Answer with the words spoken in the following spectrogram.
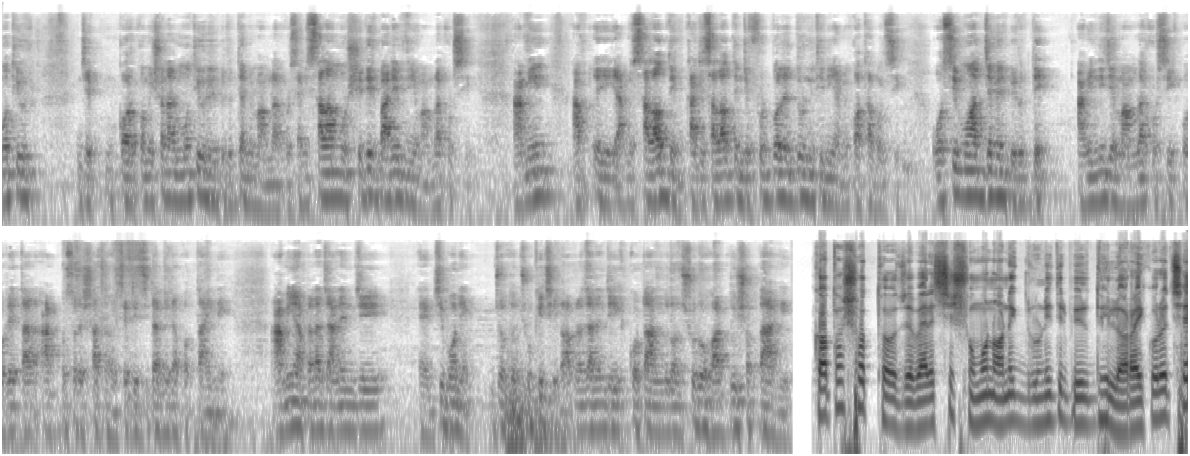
মতিউর যে কর কমিশনার মতিউরের বিরুদ্ধে আমি মামলা করছি। আমি সালাম মুর্শিদির বাড়ির নিয়ে মামলা করছি। আমি এই আমি সালাউদ্দিন, কাজী সালাউদ্দিন যে ফুটবলের দুর্নীতি নিয়ে আমি কথা বলছি, ওসি মোয়াজ্জেমের বিরুদ্ধে আমি নিজে মামলা করছি করে তার আট বছরের সাথে হয়েছে ডিজিটাল নিরাপত্তা আইনে। আমি, আপনারা জানেন যে জীবনে যত ঝুঁকি ছিল, আপনারা জানেন যে কোটা আন্দোলন শুরু হওয়ার দুই সপ্তাহ আগে কথা সত্য যে ব্যারিস্টার সুমন অনেক দুর্নীতির বিরুদ্ধে লড়াই করেছে,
